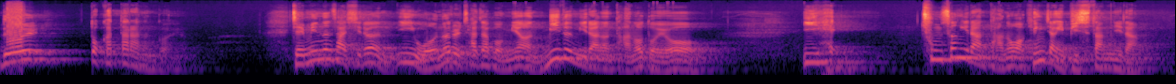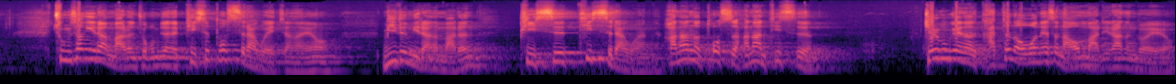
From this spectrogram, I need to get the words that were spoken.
늘 똑같다라는 거예요. 재미있는 사실은 이 원어를 찾아보면 믿음이라는 단어도요. 이 해, 충성이란 단어와 굉장히 비슷합니다. 충성이란 말은 조금 전에 피스토스라고 했잖아요. 믿음이라는 말은 피스티스라고 합니다. 하나는 토스, 하나는 티스. 결국에는 같은 어원에서 나온 말이라는 거예요.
